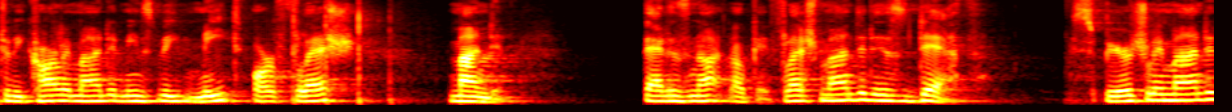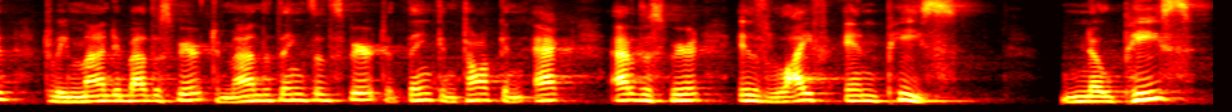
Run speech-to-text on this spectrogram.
to be carnally minded means to be meat or flesh minded. That is not, okay, flesh minded is death. Spiritually minded, to be minded by the Spirit, to mind the things of the Spirit, to think and talk and act out of the Spirit is life and peace. No peace,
